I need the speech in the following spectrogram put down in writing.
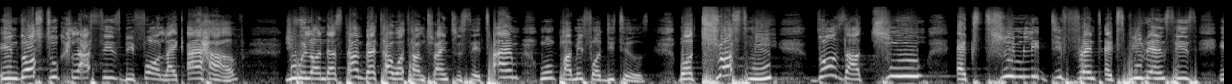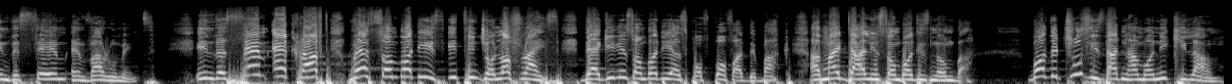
in those two classes before, like I have, you will understand better what I'm trying to say. Time won't permit for details. But trust me, those are two extremely different experiences in the same environment. In the same aircraft where somebody is eating jollof rice, they are giving somebody else puff puff at the back. Am I dialing somebody's number? But the truth is that na money kill am.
